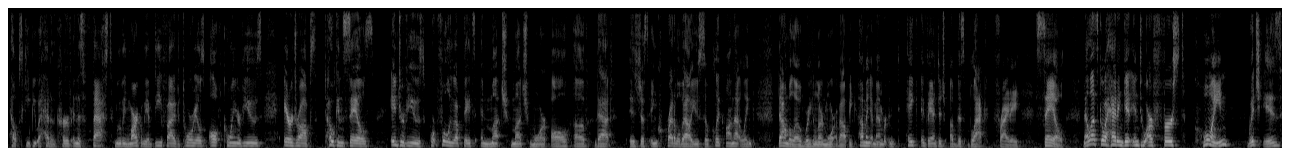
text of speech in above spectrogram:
helps keep you ahead of the curve in this fast moving market. We have DeFi tutorials, altcoin reviews, airdrops, token sales, interviews, portfolio updates, and much, much more. All of that is just incredible value. So click on that link down below where you can learn more about becoming a member and take advantage of this Black Friday sale. Now let's go ahead and get into our first coin, which is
